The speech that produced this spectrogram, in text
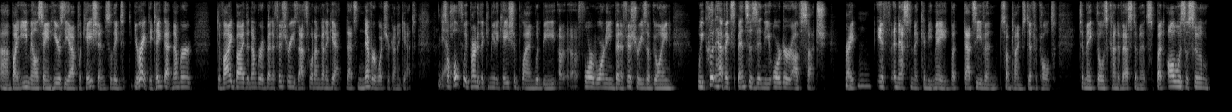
uh, by email saying, here's the application. So they, t- you're right, they take that number, divide by the number of beneficiaries. That's what I'm going to get. That's never what you're going to get. Yeah. So hopefully part of the communication plan would be uh, forewarning beneficiaries of going, we could have expenses in the order of such, right? Mm-hmm. If an estimate can be made, but that's even sometimes difficult to make those kind of estimates. But always assume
